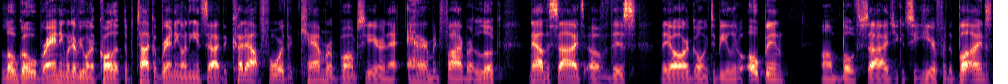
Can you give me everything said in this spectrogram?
logo, branding, whatever you want to call it, the Pitaka branding on the inside, the cutout for the camera bumps here, and that aramid fiber look. Now, the sides of this they are going to be a little open on both sides. You can see here for the buttons,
